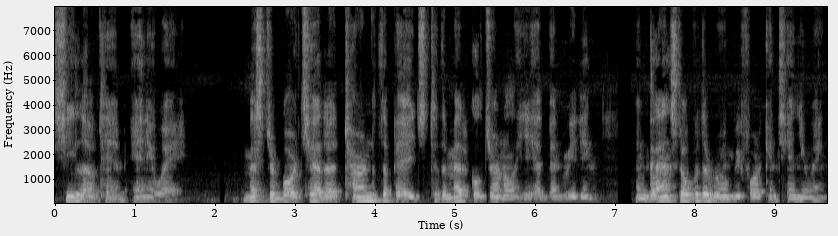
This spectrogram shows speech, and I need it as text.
She loved him anyway. Mr. Borchetta turned the page to the medical journal he had been reading and glanced over the room before continuing.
